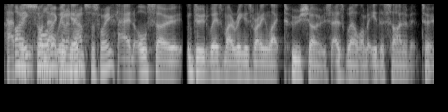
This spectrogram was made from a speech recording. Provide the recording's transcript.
happening I saw on that, that, weekend. announced this week. And also, Dude, Where's My Ring is running like two shows as well on either side of it, too.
